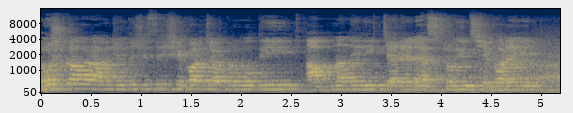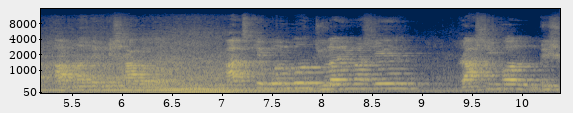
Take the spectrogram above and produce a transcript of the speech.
নমস্কার, আমি জ্যোতিষী শ্রী শেখর চক্রবর্তী আপনাদের এই চ্যানেল অ্যাস্ট্রোইথ শেখরে আপনাদেরকে স্বাগত। আজকে বলব জুলাই মাসের রাশিফল বৃষ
